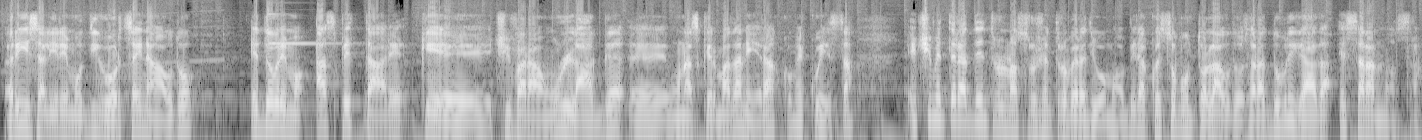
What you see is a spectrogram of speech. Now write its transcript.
risaliremo di corsa in auto e dovremo aspettare che ci farà un lag, eh, una schermata nera come questa e ci metterà dentro il nostro centro operativo mobile. A questo punto l'auto sarà duplicata e sarà nostra.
